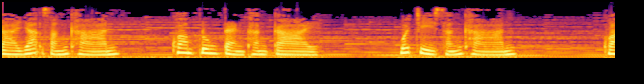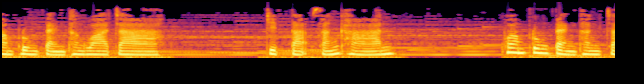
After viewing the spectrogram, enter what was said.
กายะสังขาร ความปรุงแต่งทางกาย วจีสังขาร ความปรุงแต่งทางวาจา จิตตะสังขาร ความปรุงแต่งทางใจ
